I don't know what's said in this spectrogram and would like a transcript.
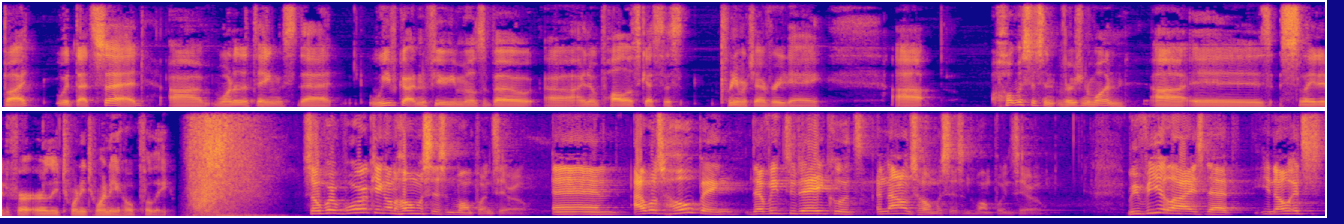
But with that said, um, one of the things that we've gotten a few emails about, uh, I know Paulus gets this pretty much every day. Uh, Home Assistant version 1 uh, is slated for early 2020, hopefully. So we're working on Home Assistant 1.0. And I was hoping that we today could announce Home Assistant 1.0. We realized that, you know, it's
